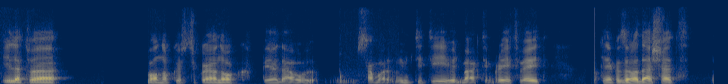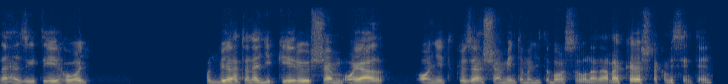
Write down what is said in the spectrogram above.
Illetve vannak köztük olyanok, például Samuel Umtiti vagy Martin Braithwaite, akinek az eladását nehezíti, hogy hogy véletlenül egyik kérő sem ajánl annyit, közel sem, mint amennyit a Barcelonánál megkeresnek, ami szintén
